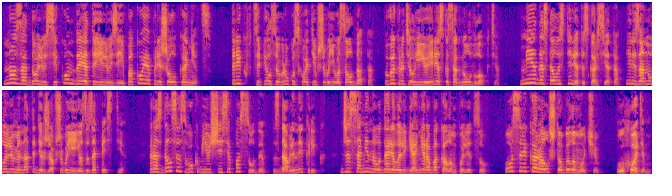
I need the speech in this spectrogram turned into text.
Но за долю секунды этой иллюзии покоя пришел конец. Трик вцепился в руку схватившего его солдата, выкрутил ее и резко согнул в локте. Мия достала стилет из корсета и резанула люмината, державшего ее за запястье. Раздался звук бьющейся посуды, сдавленный крик. Джессамина ударила легионера бокалом по лицу. Осрик орал, что было мочи. «Уходим!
